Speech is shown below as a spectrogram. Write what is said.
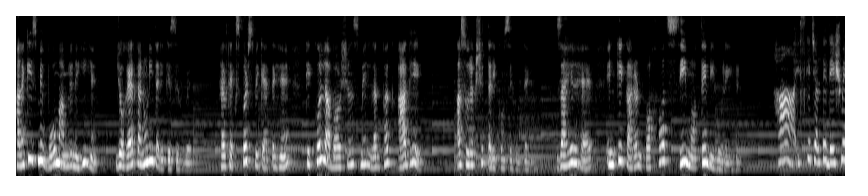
हालाँकि इसमें वो मामले नहीं हैं जो गैर कानूनी तरीके से हुए। हेल्थ एक्सपर्ट्स भी कहते हैं कि कुल अबॉर्शन में लगभग आधे असुरक्षित तरीकों से होते हैं। ज़ाहिर है, इनके कारण बहुत सी मौतें भी हो रही हैं। हाँ इसके चलते देश में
